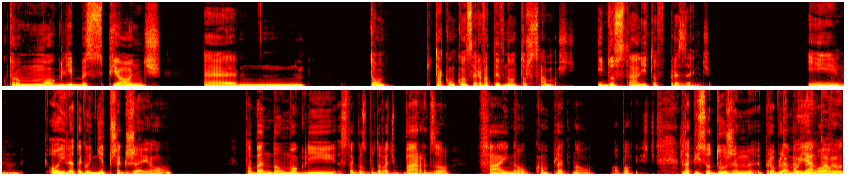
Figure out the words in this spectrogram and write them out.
którą mogliby spiąć em, tą taką konserwatywną tożsamość. I dostali to w prezencie. I Mhm. o ile tego nie przegrzeją, to będą mogli z tego zbudować bardzo fajną, kompletną opowieść. Dla PiSu dużym No problemem bo Jan było... Paweł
